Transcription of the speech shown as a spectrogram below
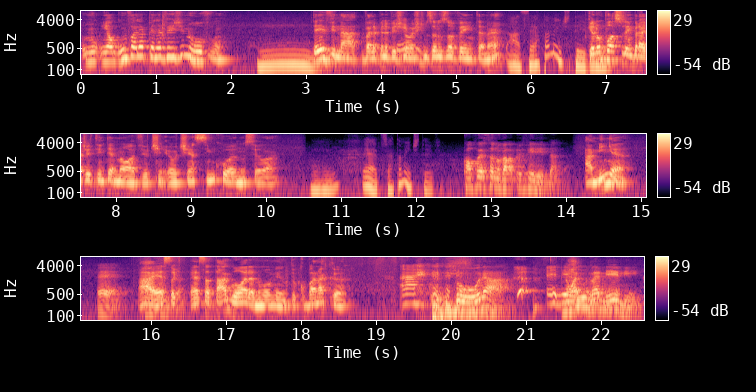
no- em algum Vale a Pena Ver de Novo. Hum. Teve na Vale a Pena Ver de Novo, Teve? acho que nos anos 90, né? Ah, certamente teve. Porque eu não né? posso lembrar de 89, eu tinha, eu tinha 5 anos, sei lá. Uhum. É, certamente teve. Qual foi a sua novela preferida? A minha? É. Ah, essa, vida. essa tá agora no momento, Kubanacan. Ai, Jura? ele não, é, não é meme?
